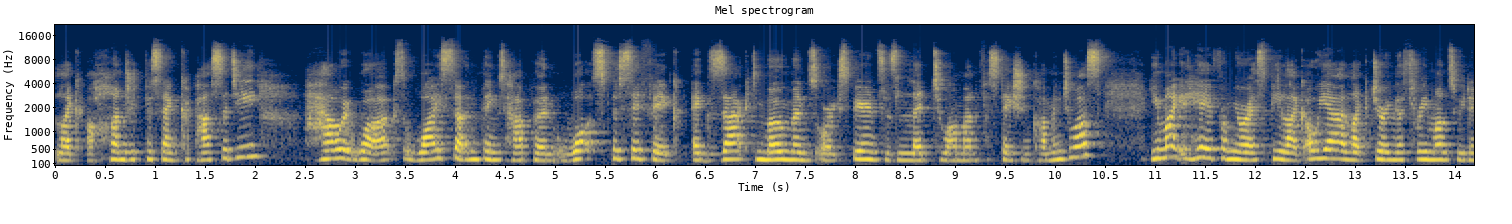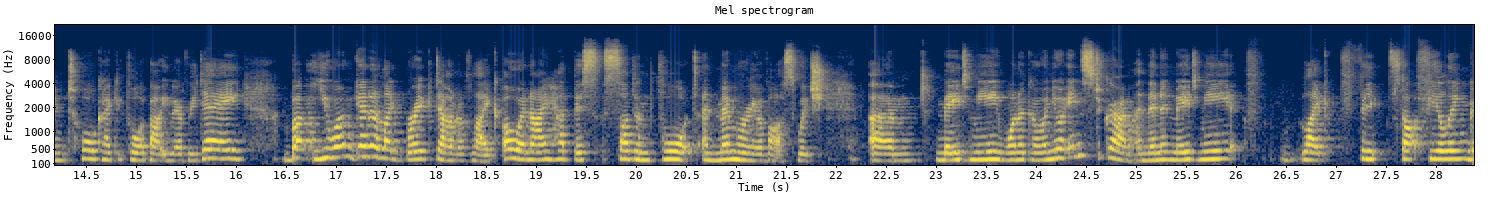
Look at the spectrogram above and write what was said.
like a hundred percent capacity how it works, why certain things happen, what specific exact moments or experiences led to our manifestation coming to us you might hear from your SP like, oh yeah, like during the three months we didn't talk, I thought about you every day. But you won't get a like breakdown of like, oh, and I had this sudden thought and memory of us, which um, made me want to go on your Instagram. And then it made me like start feeling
